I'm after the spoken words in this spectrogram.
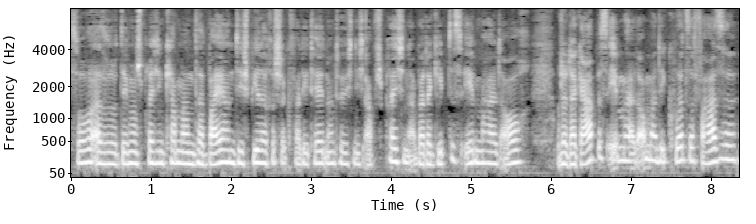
So, also dementsprechend kann man der Bayern die spielerische Qualität natürlich nicht absprechen, aber da gibt es eben halt auch, oder da gab es eben halt auch mal die kurze Phase,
